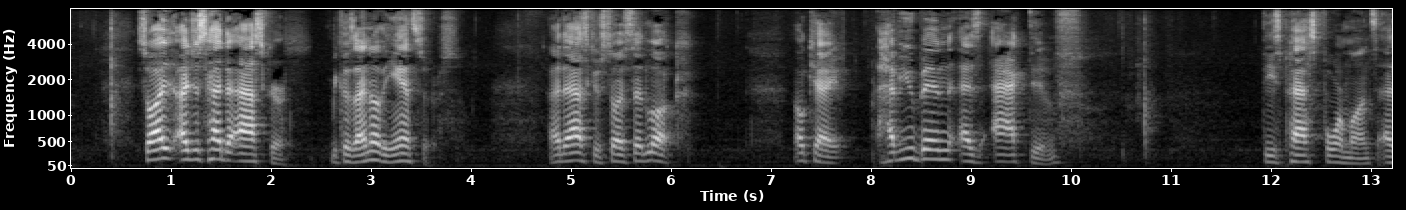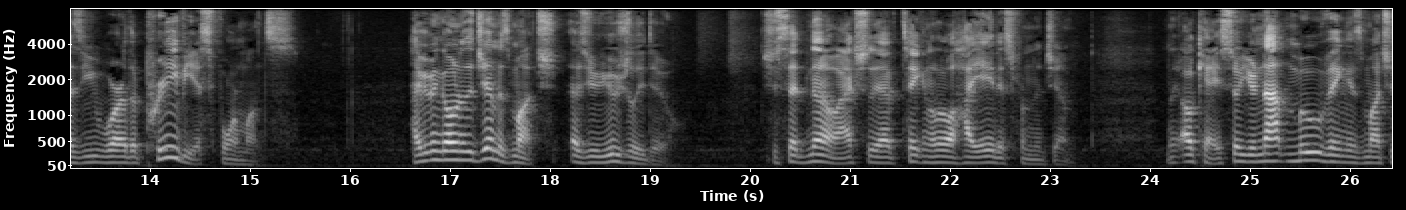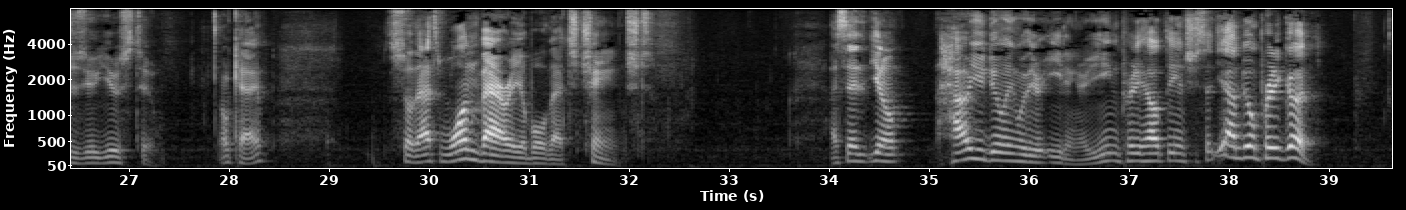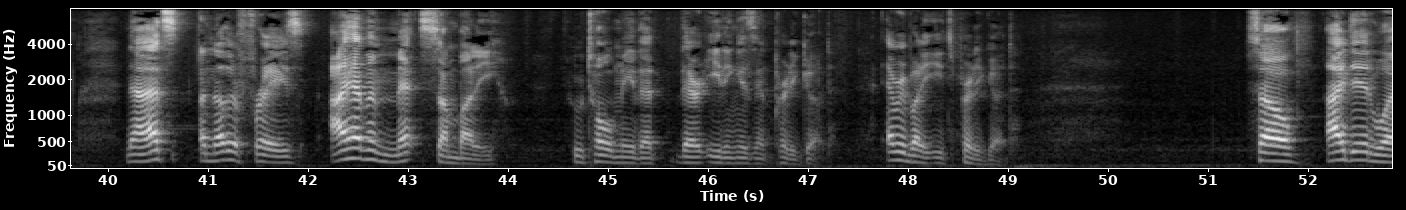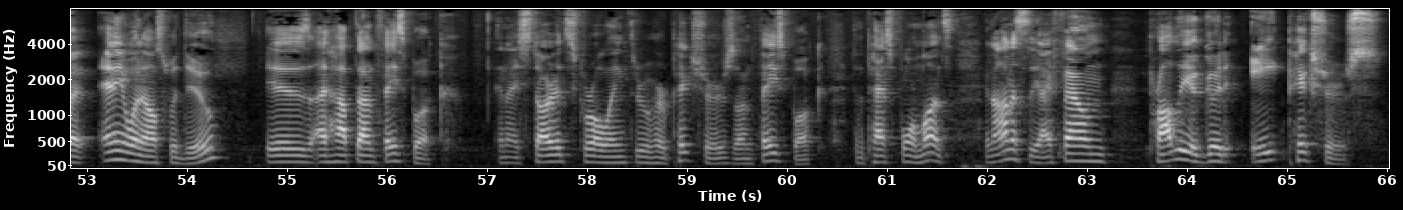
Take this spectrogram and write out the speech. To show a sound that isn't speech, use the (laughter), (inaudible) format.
So I, I just had to ask her because I know the answers. I had to ask her. So I said, look, okay, have you been as active these past four months as you were the previous four months? Have you been going to the gym as much as you usually do? She said, No, actually, I've taken a little hiatus from the gym. Like, okay, so you're not moving as much as you used to. Okay. So that's one variable that's changed. I said, You know, how are you doing with your eating? Are you eating pretty healthy? And she said, Yeah, I'm doing pretty good. Now, that's another phrase. I haven't met somebody who told me that their eating isn't pretty good. Everybody eats pretty good. So, I did what anyone else would do is I hopped on Facebook and I started scrolling through her pictures on Facebook for the past 4 months and honestly, I found probably a good 8 pictures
